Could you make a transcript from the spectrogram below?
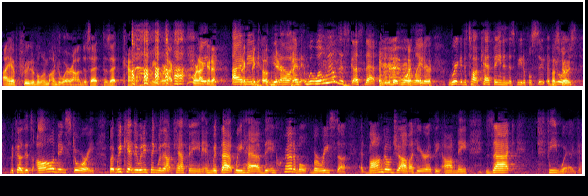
I have Fruit of the Loom underwear on. Does that does that count? I mean, we're not we're not gonna. I mean, go you there, know, but- and we'll we'll discuss that a little bit more later. We're going to talk caffeine in this beautiful suit of Let's yours it. because it's all a big story. But we can't do anything without caffeine, and with that, we have the incredible barista at Bongo Java here at the Omni, Zach Fieweg,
